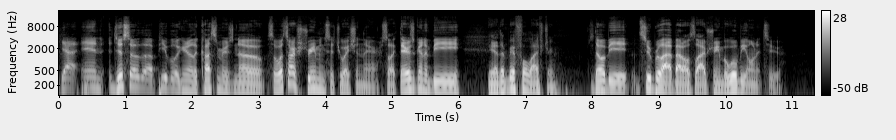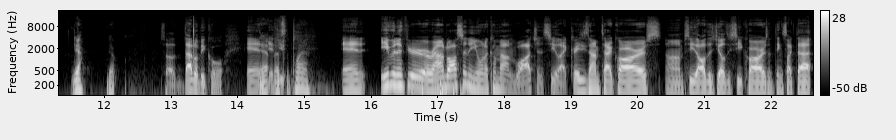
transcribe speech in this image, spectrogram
Yeah, and just so the people, you know, the customers know. So, what's our streaming situation there? So, like, there's going to be yeah, there'll be a full live stream. there'll be Super Lap Battles live stream, but we'll be on it too. Yeah, yep, So that'll be cool. And yep. That's you, the plan. and even if you're around Austin and you want to come out and watch and see like crazy time tag cars, um, see all the GLTC cars and things like that,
